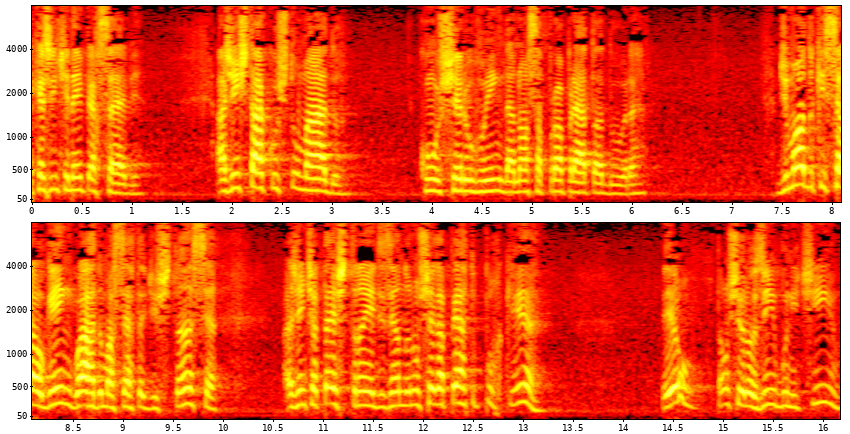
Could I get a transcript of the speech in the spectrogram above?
que a gente nem percebe. A gente está acostumado com o cheiro ruim da nossa própria atadura. De modo que se alguém guarda uma certa distância, a gente até estranha, dizendo, não chega perto por quê? Eu, tão cheirosinho, bonitinho.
